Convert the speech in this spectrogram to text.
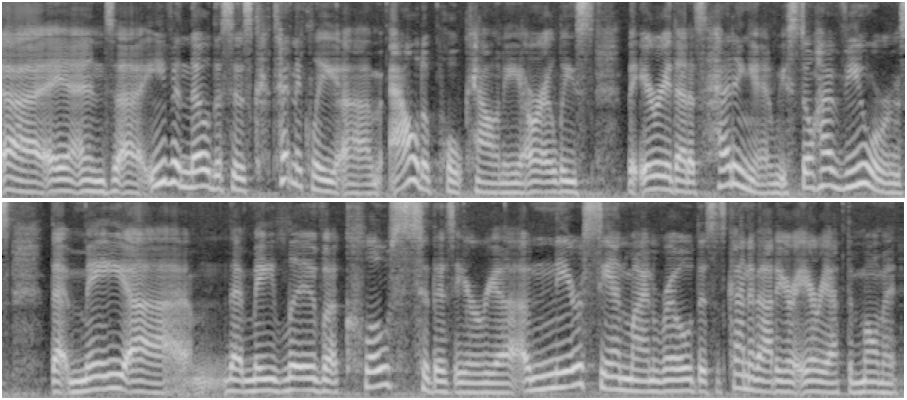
Uh, and uh, even though this is technically um, out of Polk County, or at least the area that it's heading in, we still have viewers that may um, that may live uh, close to this area, uh, near Sand Mine Road. This is kind of out of your area at the moment,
